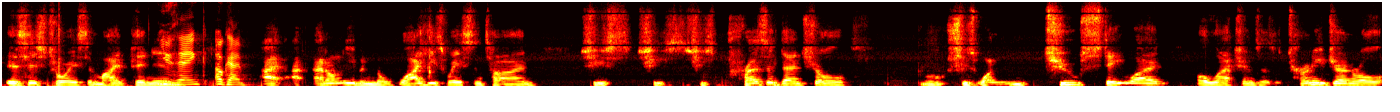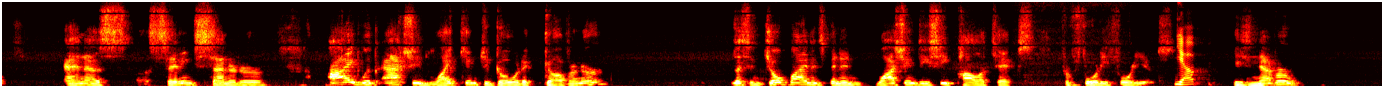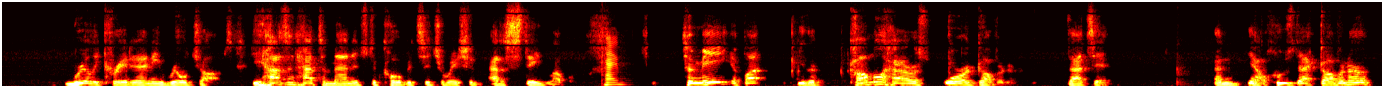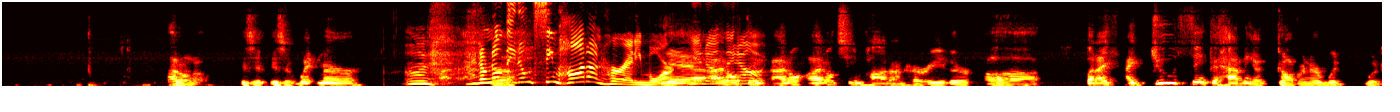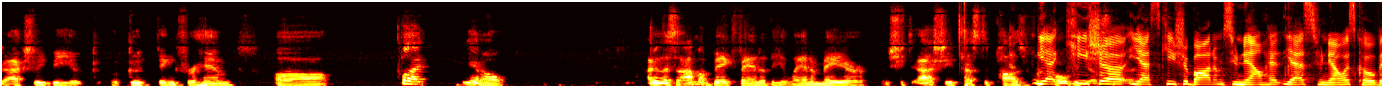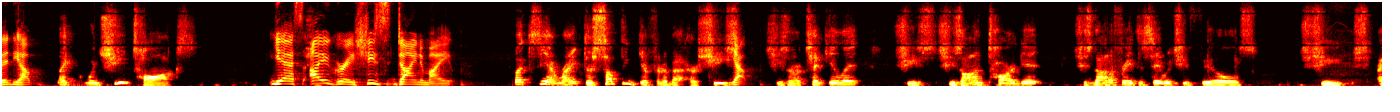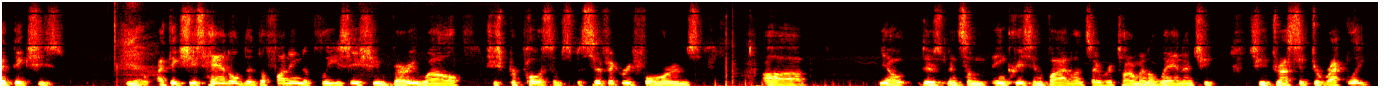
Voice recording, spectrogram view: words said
is his choice, in my opinion. you think? Okay, I, I, I don't even know why he's wasting time. She's she's she's presidential. She's won two statewide elections as attorney general and as a sitting senator. I would actually like him to go with a governor. Listen, Joe Biden's been in Washington D.C. politics for 44 years. yep, He's never really created any real jobs. He hasn't had to manage the COVID situation at a state level. okay, To me, if I either Kamala Harris or a governor, that's it. And you know, who's that governor? I don't know. Is it is it Whitmer? Uh, I don't know. Uh, they don't seem hot on her anymore. yeah, you know, I don't, don't. think I don't I don't seem hot on her either. Uh, but I I do think that having a governor would would actually be a, a good thing for him. Uh, but you know, I mean, listen, I'm a big fan of the Atlanta mayor. She actually tested positive for yeah, COVID Keisha. yesterday. Yes, Keisha Bottoms, who now has yes, who now has COVID. Yep. Like when she talks, Yes, I agree. She's dynamite. but yeah, right. There's something different about her. She's Yep. she's articulate. She's she's on target. She's not afraid to say what she feels. She, I think she's, you know, I think she's handled the defunding the police issue very well. She's proposed some specific reforms. Uh, you know, there's been some increase in violence over time in Atlanta, and she she addressed it directly.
